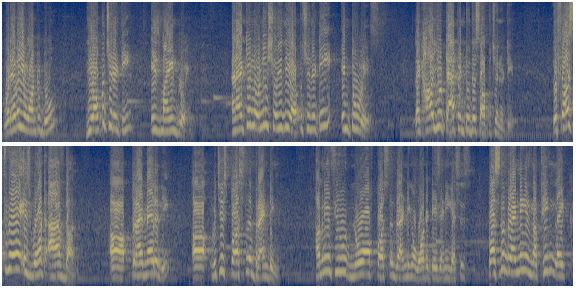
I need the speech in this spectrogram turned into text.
whatever you want to do, the opportunity is mind blowing. And I can only show you the opportunity in two ways. Like how you tap into this opportunity. The first way is what I have done, uh, primarily, uh, which is personal branding. How many of you know of personal branding or what it is? Any guesses? Personal branding is nothing like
